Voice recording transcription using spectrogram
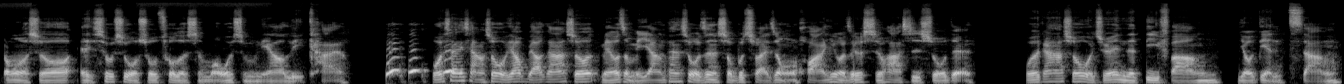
跟我说：“哎，是不是我说错了什么？为什么你要离开？”我现在想说，我要不要跟他说没有怎么样？但是我真的说不出来这种话，因为我这个实话实说的人。我就跟他说，我觉得你的地方有点脏，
